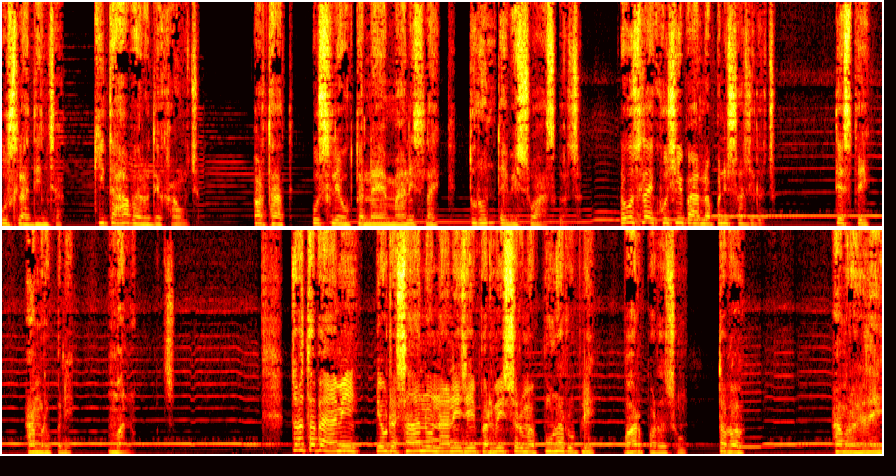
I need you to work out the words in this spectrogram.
उसलाई दिन्छ किताबहरू देखाउँछ। अर्थात् उसले उक्त नयाँ मानिसलाई तुरन्तै विश्वास गर्छ र उसलाई खुसी पार्न पनि सजिलो छ। त्यस्तै हाम्रो पनि मन हुन्छ जब तपाईँ हामी एउटा सानो नानी चाहिँ परमेश्वरमा पूर्ण रूपले भर पर्दछौँ। तब हाम्रो हृदय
